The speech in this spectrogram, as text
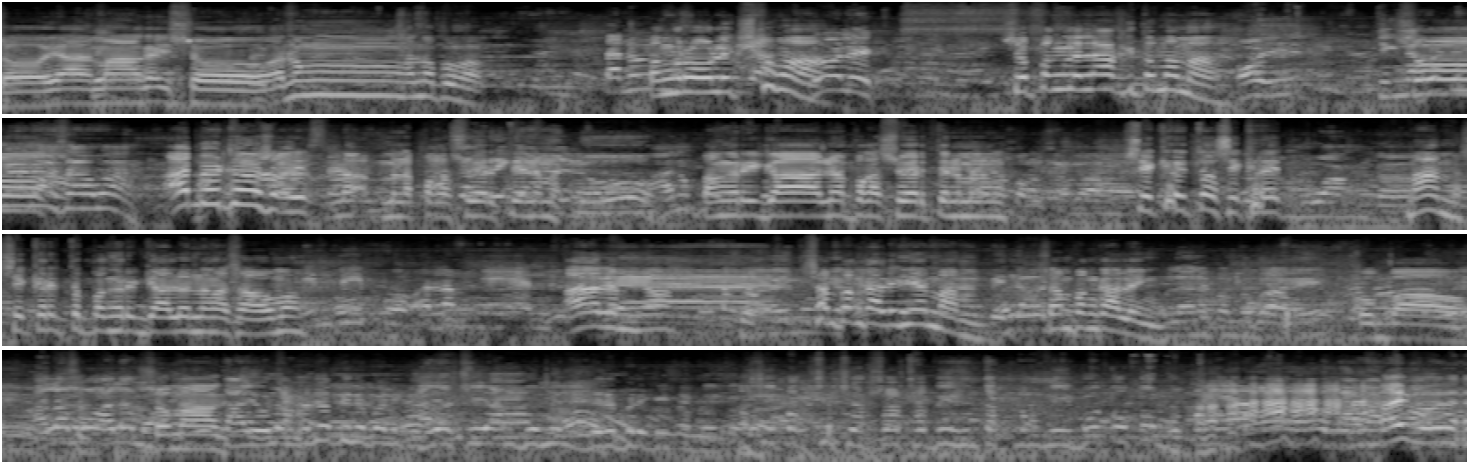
So yan mga guys, so anong ano po ma? Tanong Pang Rolex to ma. Rolex. So pang lalaki to mama. O, eh, tingnan So, mo ang asawa. ah, birthday so, eh, na, napakaswerte naman. Pang regalo, napakaswerte naman ng secret to, secret. Ma'am, secret to pang regalo ng asawa mo. Hindi po, alam niya yan. Ah, alam niyo. So, saan pang galing yan, ma'am? Saan pang galing? Wala na pang babae. Cubao. Alam mo, alam mo, So, mga tayo lang kada binabalik niya siya ang bumili, binabalik niya. Kasi pag si Sir sasabihin 3,000, tutubo pa. Ay, wala.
